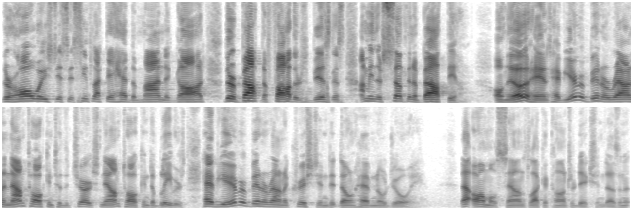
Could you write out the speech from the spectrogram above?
They're always just, it seems like they have the mind of God. They're about the Father's business. I mean, there's something about them. On the other hand, have you ever been around, and I'm talking to the church now, I'm talking to believers, have you ever been around a Christian that don't have no joy? That almost sounds like a contradiction, doesn't it?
